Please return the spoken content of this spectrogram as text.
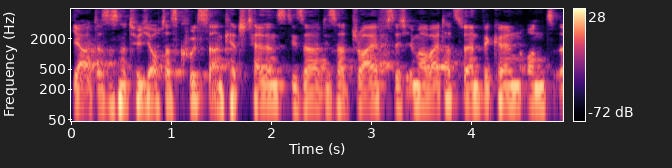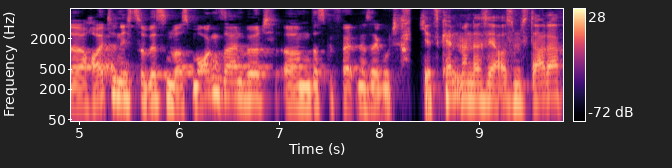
ja, das ist natürlich auch das Coolste an Catch Talents, dieser, dieser Drive, sich immer weiterzuentwickeln und äh, heute nicht zu wissen, was morgen sein wird, ähm, das gefällt mir sehr gut. Jetzt kennt man das ja aus dem Startup.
